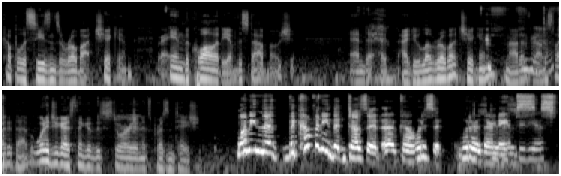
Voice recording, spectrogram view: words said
couple of seasons of robot chicken Right. in the quality of the stop motion and uh, I do love Robot Chicken. Not a not a slight at that. But what did you guys think of this story and its presentation? Well, I mean the the company that does it, uh, God, what is it? What are their Stupid names? Studios?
